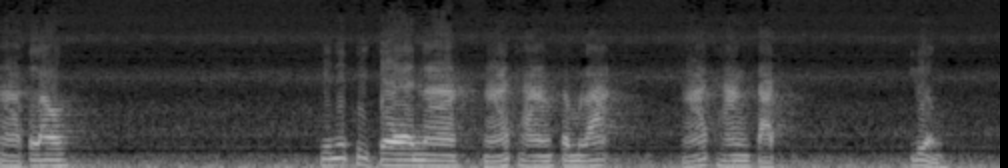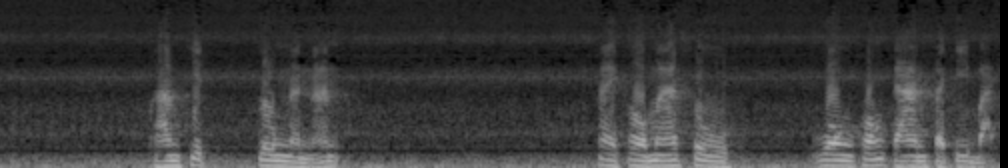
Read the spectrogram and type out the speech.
หากเราที่นี้พิจารณาหาทางสำระหาทางตัดเรื่อง ความคิดปรุงนั้นนั้น ให้เข้ามาสู่วงของการปฏิบัติ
